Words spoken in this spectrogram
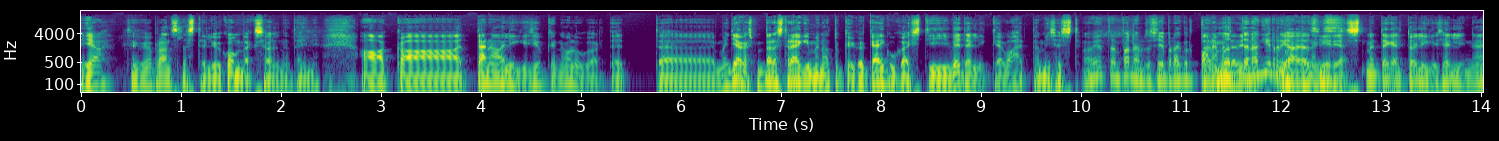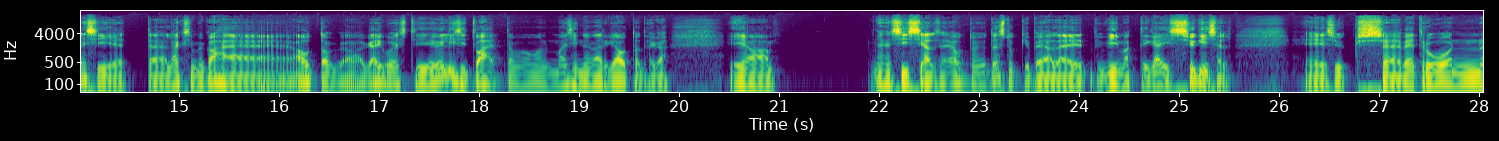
jah, see on ka prantslastel ju kombeks olnud, on ju. aga täna oligi niisugune olukord, et äh, ma ei tea, kas me pärast räägime natuke ka käigukasti vedelike vahetamisest. no jätame, paneme ta siia praegu mõttena kirja mõttena ja siis kirja, sest meil tegelikult oligi selline asi, et äh, läksime kahe autoga käigukasti õlisid vahetama omal masinavärgi autodega ja äh, siis seal sai auto ju tõstuki peale, viimati käis sügisel ees üks äh, vedru on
